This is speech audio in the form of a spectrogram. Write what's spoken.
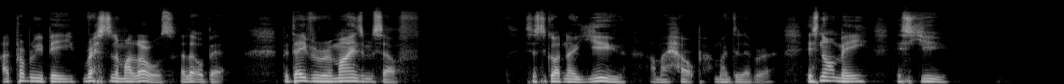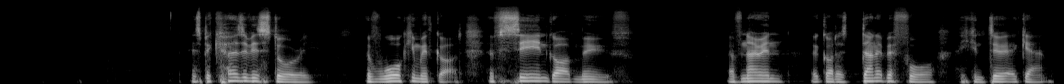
I'd probably be resting on my laurels a little bit. But David reminds himself. He says to God, No, you are my help, my deliverer. It's not me, it's you. It's because of his story of walking with God, of seeing God move, of knowing that God has done it before and he can do it again.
